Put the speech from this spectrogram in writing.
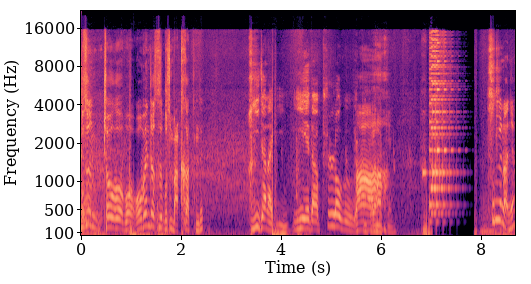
무슨 저거 뭐 어벤져스 무슨 마크 같은데? 이잖아 이. 이에다 플러그 약간 아. 그런 느낌. 후륜 아니야?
